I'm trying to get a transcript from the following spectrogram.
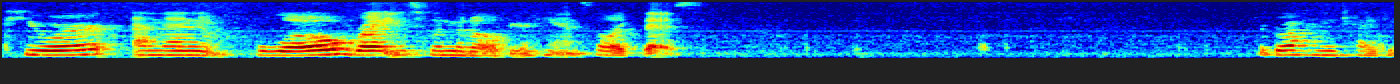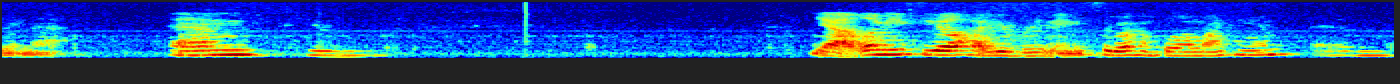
pure, and then blow right into the middle of your hand. So like this. So go ahead and try doing that. M pure. Yeah, let me feel how you're breathing. So go ahead and blow on my hand. M.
